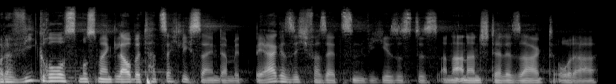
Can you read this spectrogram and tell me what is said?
Oder wie groß muss mein Glaube tatsächlich sein, damit Berge sich versetzen, wie Jesus das an einer anderen Stelle sagt, oder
